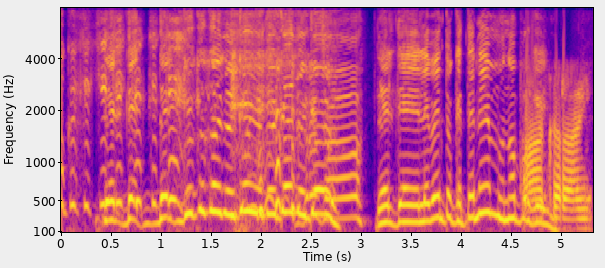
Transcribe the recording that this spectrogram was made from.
¿O qué, qué, qué, del, qué, del- qué, ¿qué, qué, qué, del- qué, del- qué, del- qué? del- del evento que tenemos, ¿no? Porque, caray.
